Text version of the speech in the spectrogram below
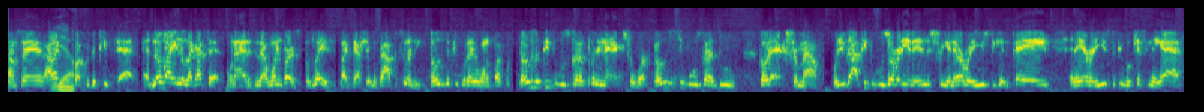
know what I'm saying? I like Yeah. to fuck with the people that. And nobody knew. Like I said, when I had to do that one verse for Blaze, like that shit was the opportunity. Those are the people that I want to fuck with. Those are the people who's gonna put in the extra work. Those are the people who's gonna do go the extra mile. When you got people who's already in the industry and they're already used to getting paid and they already used to people kissing their ass,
